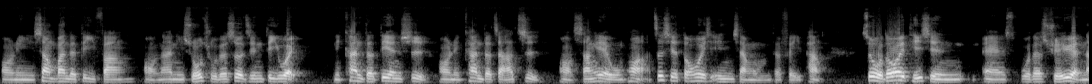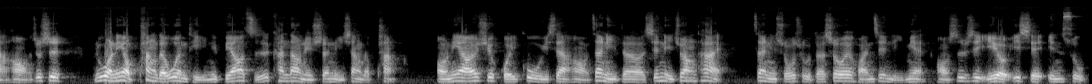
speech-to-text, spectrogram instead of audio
哦，你上班的地方哦，那你所处的社经地位。你看的电视哦，你看的杂志哦，商业文化这些都会影响我们的肥胖，所以我都会提醒，诶，我的学员呐，哈，就是如果你有胖的问题，你不要只是看到你生理上的胖哦，你也要去回顾一下哈，在你的心理状态，在你所处的社会环境里面哦，是不是也有一些因素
